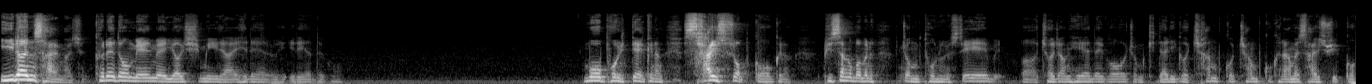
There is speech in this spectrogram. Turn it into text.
이런 삶을 죠 그래도 매일매일 열심히 일해야, 일해야, 되고 뭐 볼 때 그냥 살 수 없고 그냥 비싼 거 보면 좀 돈을 세 어, 저장해야 되고 좀 기다리고 참고 참고 그다음에 살수 있고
